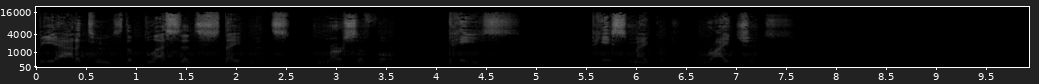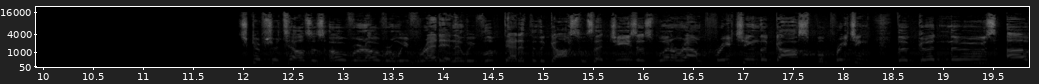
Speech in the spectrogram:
Beatitudes, the blessed statements merciful, peace, peacemakers, righteous. Scripture tells us over and over, and we've read it and we've that Jesus went around preaching the gospel, preaching the good news of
